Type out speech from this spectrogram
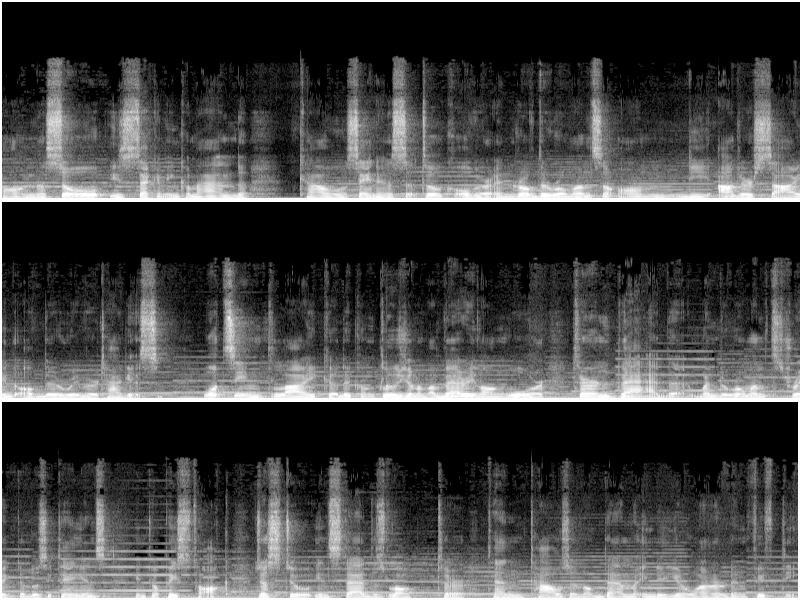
on, so his second in command, Causenius, took over and drove the Romans on the other side of the river Tagus. What seemed like uh, the conclusion of a very long war turned bad when the Romans tricked the Lusitanians into a peace talk just to instead slaughter 10,000 of them in the year 150.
